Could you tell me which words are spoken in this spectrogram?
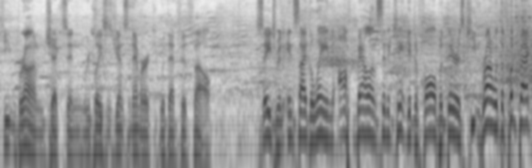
Keaton Braun checks in, replaces Jensen Emmerich with that fifth foul. Sageman inside the lane, off balance, and it can't get to fall, but there is Keaton Braun with the putback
